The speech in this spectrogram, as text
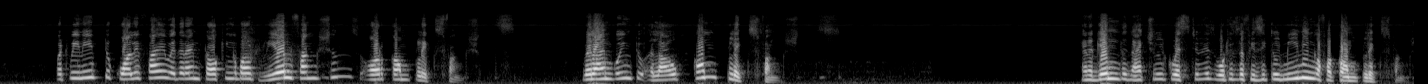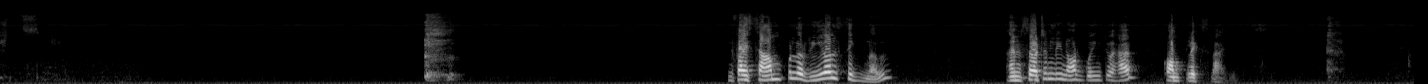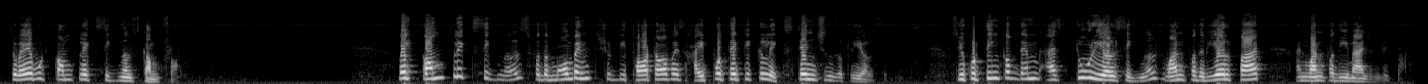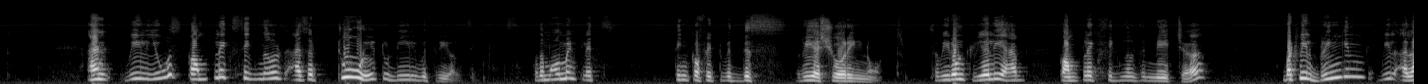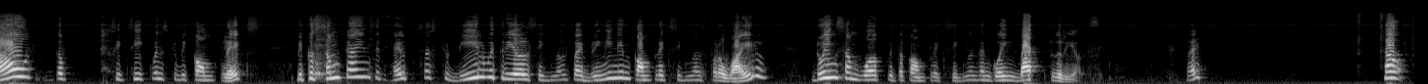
but we need to qualify whether I am talking about real functions or complex functions. Well, I am going to allow complex functions. And again the natural question is what is the physical meaning of a complex functions? if I sample a real signal, I am certainly not going to have complex values. So, where would complex signals come from? Well, complex signals for the moment should be thought of as hypothetical extensions of real signals. So, you could think of them as two real signals, one for the real part and one for the imaginary part. And we will use complex signals as a tool to deal with real signals. For the moment, let us think of it with this reassuring note. So, we do not really have complex signals in nature, but we will bring in, we will allow the sequence to be complex, because sometimes it helps us to deal with real signals by bringing in complex signals for a while, doing some work with the complex signals and going back to the real signal. Right? Now,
